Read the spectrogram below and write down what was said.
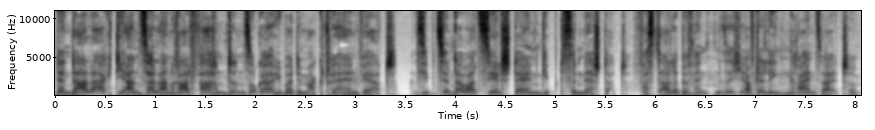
Denn da lag die Anzahl an Radfahrenden sogar über dem aktuellen Wert. 17 Dauerzählstellen gibt es in der Stadt. Fast alle befinden sich auf der linken Rheinseite.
